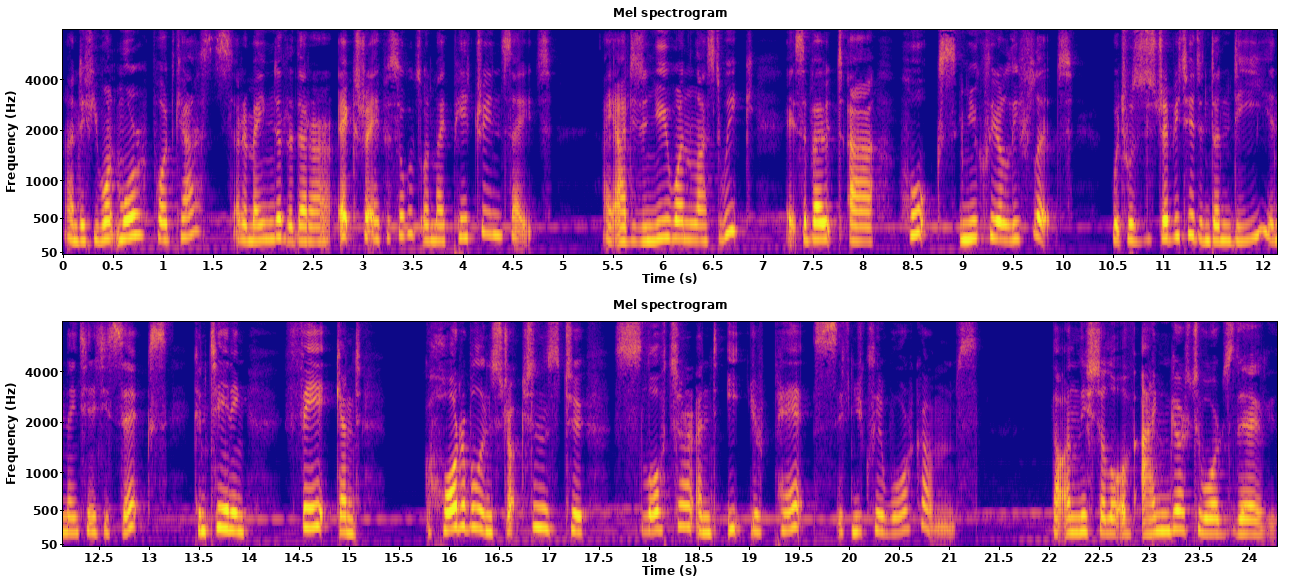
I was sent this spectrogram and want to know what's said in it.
And if you want more podcasts, a reminder that there are extra episodes on my Patreon site. I added a new one last week. It's about a hoax nuclear leaflet which was distributed in Dundee in 1986, containing fake and horrible instructions to slaughter and eat your pets if nuclear war comes. That unleashed a lot of anger towards the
